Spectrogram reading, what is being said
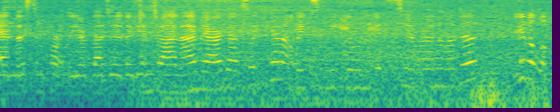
and most importantly your budget. Again, John, I'm Erika. So we cannot wait to meet you when you get to Tameron Honda. You're going to love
